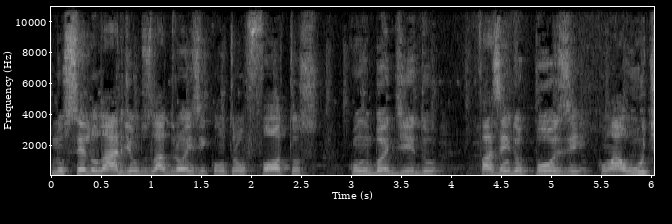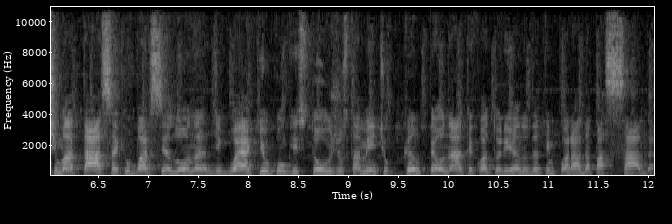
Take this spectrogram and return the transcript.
no celular de um dos ladrões encontrou fotos com um bandido fazendo pose com a última taça que o Barcelona de Guayaquil conquistou justamente o campeonato equatoriano da temporada passada.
